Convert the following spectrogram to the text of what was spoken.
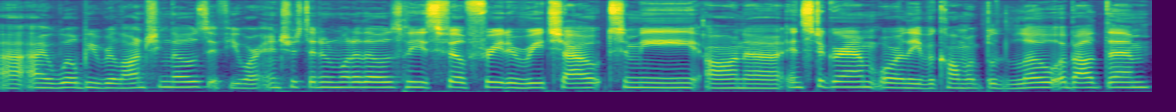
Uh, I will be relaunching those. If you are interested in one of those, please feel free to reach out to me on uh, Instagram or leave a comment below about them.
